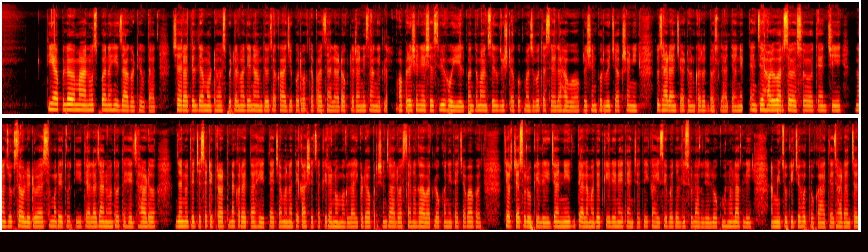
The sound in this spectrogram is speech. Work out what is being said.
ती आपलं माणूसपणही जागं ठेवतात. शहरातील त्या मोठ्या हॉस्पिटलमध्ये नामदेवचा काळजीपूर्वक तपास झाला. डॉक्टरांनी सांगितलं ऑपरेशन यशस्वी होईल. पण तो मानसिकदृष्ट्या खूप मजबूत असायला हवं. ऑपरेशनपूर्वीच्या क्षणी तो झाडांची आठवण करत बसला. त्याने त्यांचे हळूवार सळसळ त्यांची नाजूक सावली डोळ्यासमोर येत होती. त्याला जाणवत होतं हे झाडं जणू त्याच्यासाठी प्रार्थना करत आहे त्याच्या मनात एक आशेचा किरण उमगला. इकडे ऑपरेशन चालू असताना गावात लोकांनी त्याच्याबाबत चर्चा सुरू केली. ज्यांनी त्याला मदत केली नाही त्यांच्यातही काहीसे बदल दिसू लागले. लोक म्हणू लागले आम्ही चुकीचे होतो का? त्या झाडांचं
